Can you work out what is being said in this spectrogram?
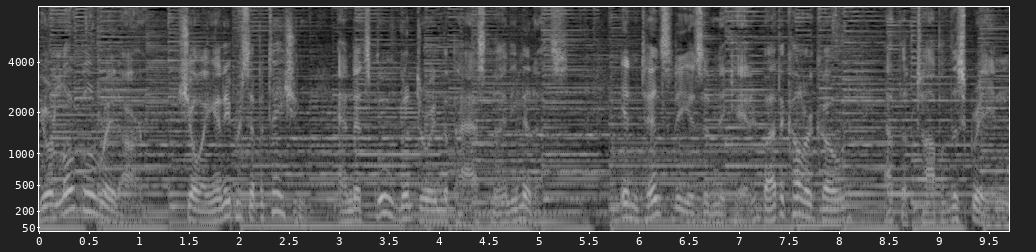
Your local radar showing any precipitation and its movement during the past 90 minutes. Intensity is indicated by the color code at the top of the screen.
